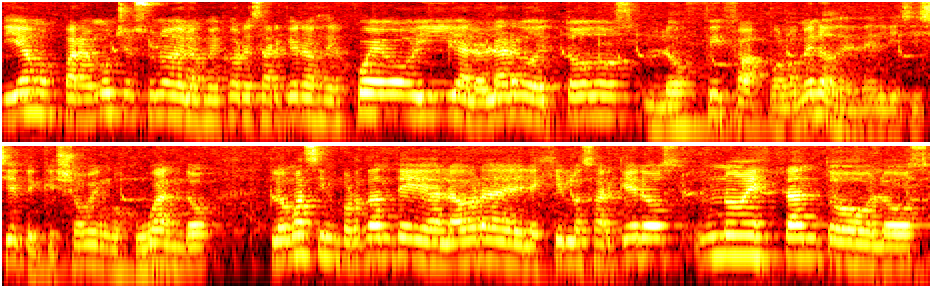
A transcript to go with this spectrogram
digamos, para muchos uno de los mejores arqueros del juego y a lo largo de todos los FIFA, por lo menos desde el 17 que yo vengo jugando, lo más importante a la hora de elegir los arqueros no es tanto los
